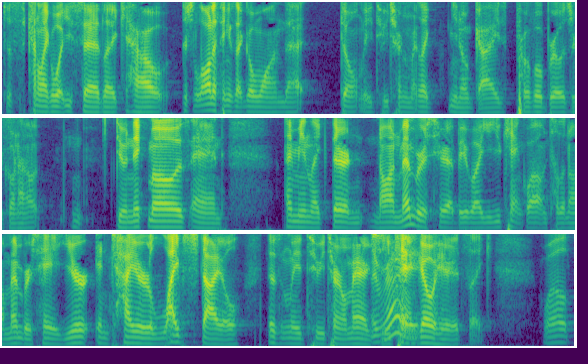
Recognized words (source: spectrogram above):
just kind of like what you said, like how there's a lot of things that go on that don't lead to eternal marriage. Like you know, guys, Provo bros are going out doing NCMOs and. I mean, like they're non-members here at BYU. You can't go out and tell the non-members, "Hey, your entire lifestyle doesn't lead to eternal marriage, so you can't go here." It's like, well,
